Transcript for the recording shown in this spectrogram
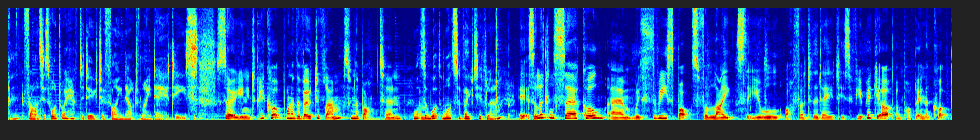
Um, Francis, what do I have to do to find out my deities? So you need to pick up one of the votive lamps from the bottom. What's, a, what, what's a votive lamp? It's a little circle um, with three spots for lights that you will offer to the deities. If you pick it up and pop it in the cup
